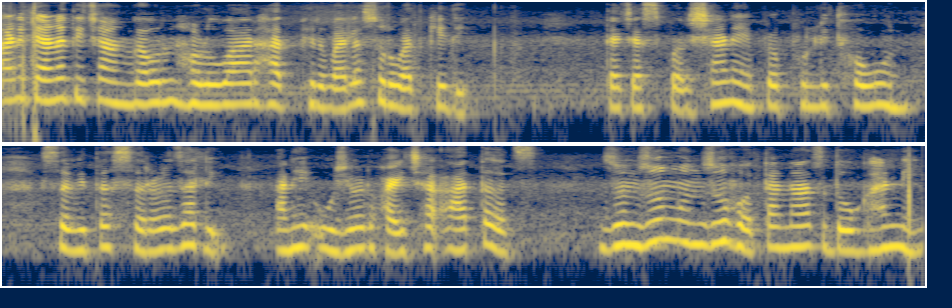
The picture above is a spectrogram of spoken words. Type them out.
आणि त्यानं तिच्या अंगावरून हळूवार हात फिरवायला सुरुवात केली. त्याच्या स्पर्शाने प्रफुल्लित होऊन सविता सरळ झाली आणि उजेड व्हायच्या आतच झुंजू मुंजू होतानाच दोघांनी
